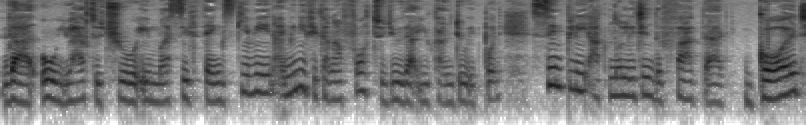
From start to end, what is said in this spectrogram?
that, oh, you have to throw a massive thanksgiving. I mean, if you can afford to do that, you can do it. But simply acknowledging the fact that God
